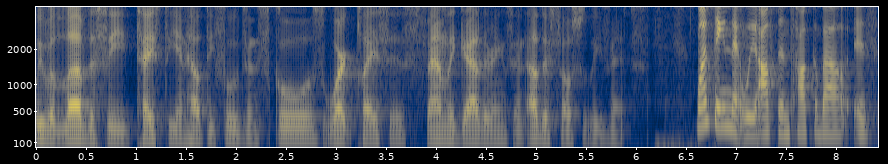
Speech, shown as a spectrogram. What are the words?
We would love to see tasty and healthy foods in schools, workplaces, family gatherings, and other social events. One thing that we often talk about is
